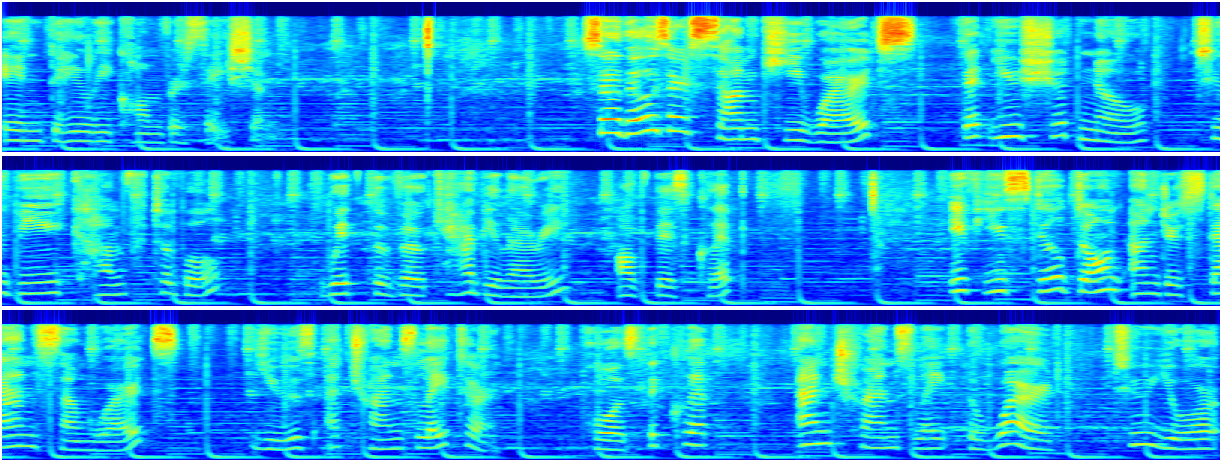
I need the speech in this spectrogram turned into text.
in daily conversation. So those are some key words that you should know to be comfortable with the vocabulary of this clip. If you still don't understand some words, use a translator. Pause the clip and translate the word to your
